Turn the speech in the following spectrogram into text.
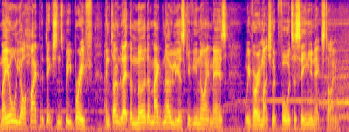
may all your hyperdictions be brief and don't let the murder magnolias give you nightmares. We very much look forward to seeing you next time.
